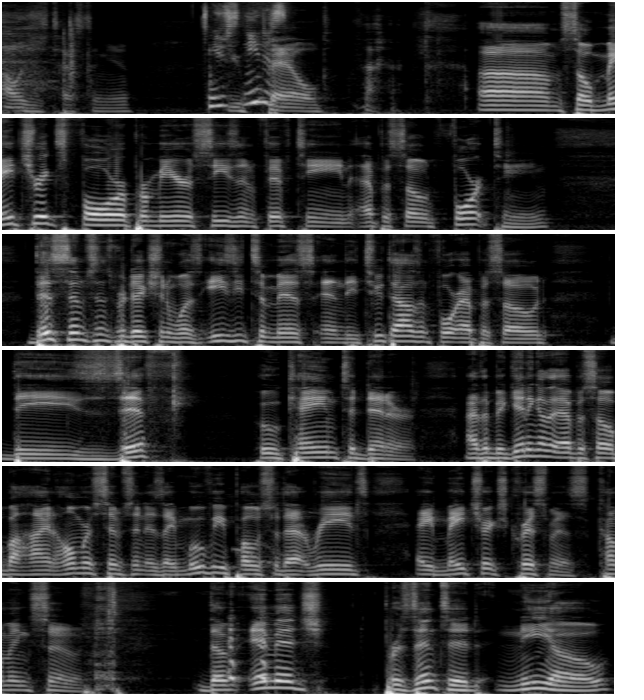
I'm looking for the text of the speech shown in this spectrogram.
I was just testing you. You just You need failed. um, so Matrix 4 premieres season 15, episode 14. This Simpsons prediction was easy to miss in the 2004 episode, The Ziff Who Came to Dinner. At the beginning of the episode, behind Homer Simpson is a movie poster that reads, A Matrix Christmas, coming soon. The image presented Neo,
